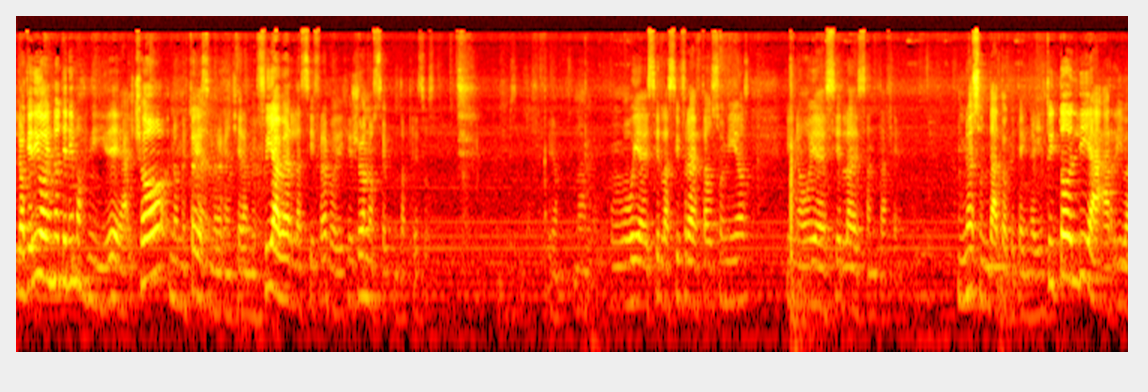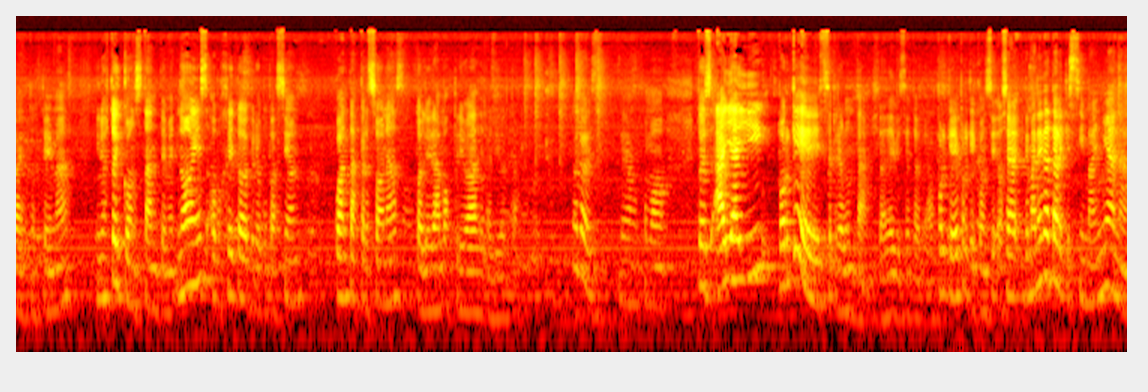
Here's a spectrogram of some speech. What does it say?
Lo que digo es no tenemos ni idea. Yo no me estoy haciendo la canchera, me fui a ver la cifra porque dije yo no sé cuántos presos. No, voy a decir la cifra de Estados Unidos y no voy a decir la de Santa Fe. No es un dato que tenga y estoy todo el día arriba de estos temas y no estoy constantemente, no es objeto de preocupación cuántas personas toleramos privadas de la libertad. No lo es, digamos, como... Entonces, hay ahí, ¿por qué se pregunta la Davis ¿Por qué? Porque, o sea, de manera tal que si mañana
